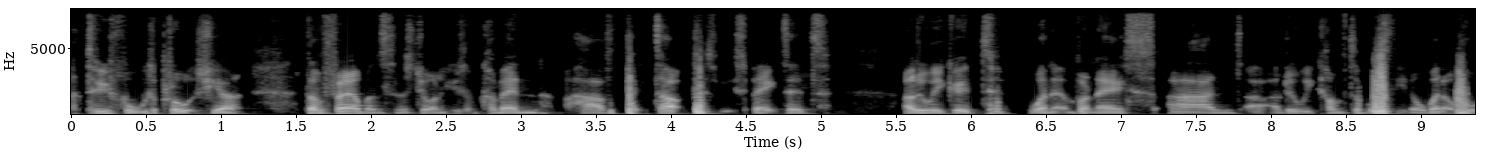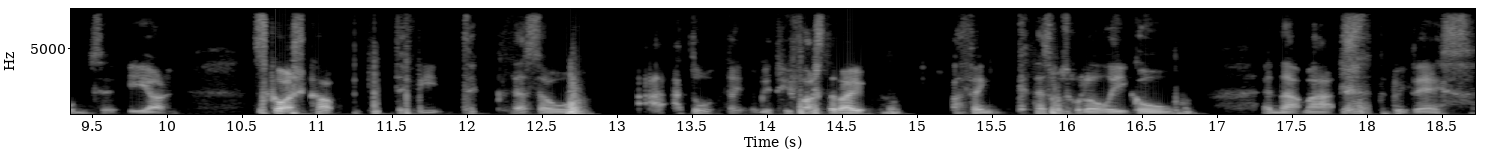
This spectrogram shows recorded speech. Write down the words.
a twofold approach here. Dunfermline, since John Hughes have come in, have picked up, as we expected, a really good win at Inverness and a really comfortable you know, win at home to Ayr. Scottish Cup defeat to Thistle, I, I don't think they'll be too fussed about. I think Thistle's got a late goal in that match to progress.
